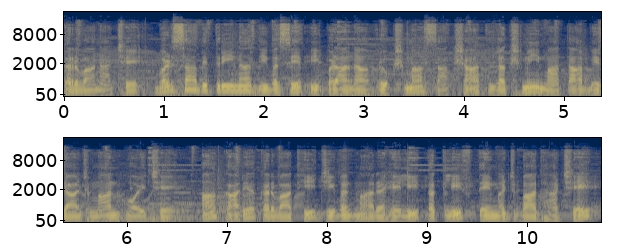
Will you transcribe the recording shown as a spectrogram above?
કરવાના છે. વડસાવિત્રીના દિવસે પીપળાના વૃક્ષમાં સાક્ષાત લક્ષ્મી માતા બિરાજમાન હોય છે. આ કાર્ય કરવાથી જીવનમાં રહેલી તકલીફ તેમજ બાધા છે,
